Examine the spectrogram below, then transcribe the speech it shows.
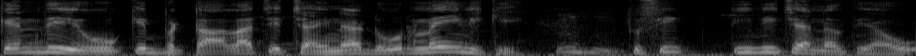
ਕਹਿੰਦੇ ਹੋ ਕਿ ਬਟਾਲਾ 'ਚ ਚਾਈਨਾ ਡੋਰ ਨਹੀਂ ਵਿਕੀ ਤੁਸੀਂ ਟੀਵੀ ਚੈਨਲ ਤੇ ਆਓ।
